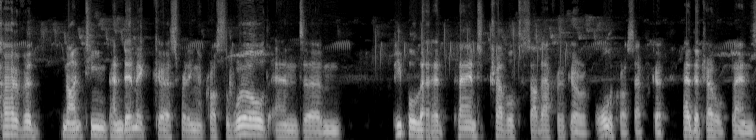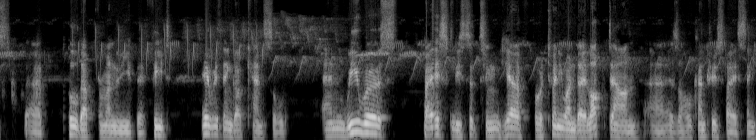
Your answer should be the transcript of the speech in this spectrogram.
COVID 19 pandemic uh, spreading across the world and um, people that had planned to travel to South Africa or all across Africa had their travel plans uh, pulled up from underneath their feet. Everything got cancelled. And we were basically sitting here for a 21 day lockdown uh, as the whole country is facing.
